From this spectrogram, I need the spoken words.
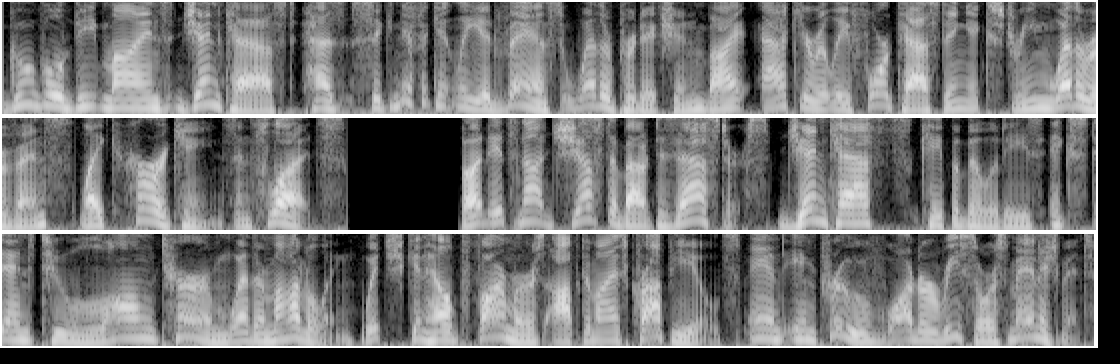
Google DeepMind's GenCast has significantly advanced weather prediction by accurately forecasting extreme weather events like hurricanes and floods. But it's not just about disasters. GenCast's capabilities extend to long term weather modeling, which can help farmers optimize crop yields and improve water resource management.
